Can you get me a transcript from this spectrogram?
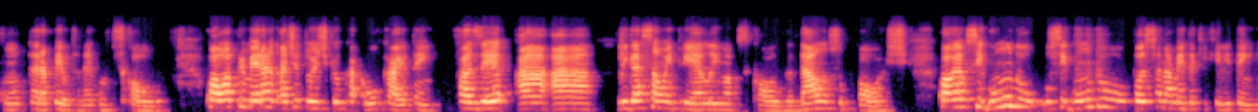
com o terapeuta, né? Com o psicólogo. Qual a primeira atitude que o, o Caio tem? Fazer a, a ligação entre ela e uma psicóloga, dar um suporte. Qual é o segundo, o segundo posicionamento aqui que ele tem?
